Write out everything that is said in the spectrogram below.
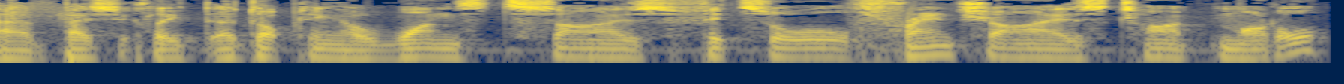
uh, basically adopting a one size fits all franchise type model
